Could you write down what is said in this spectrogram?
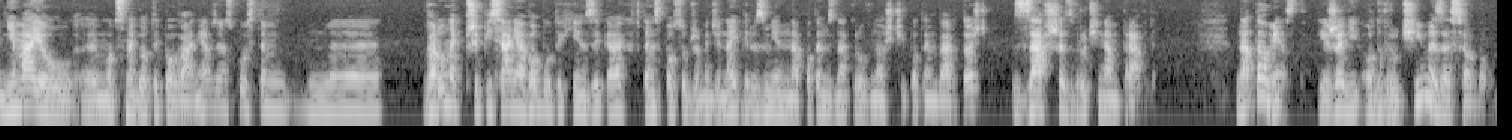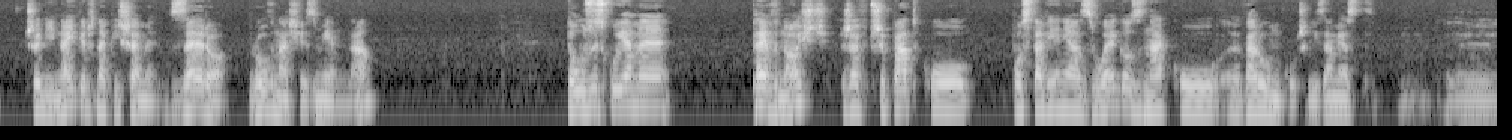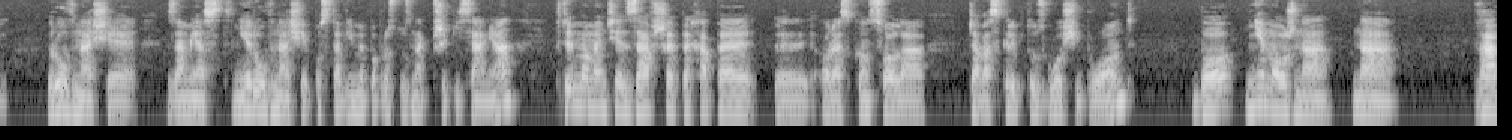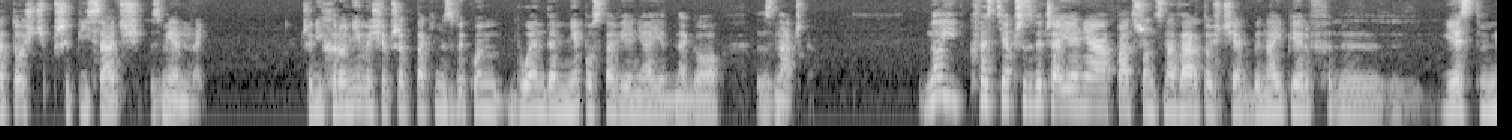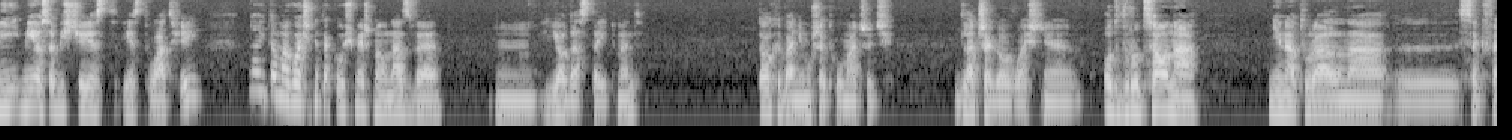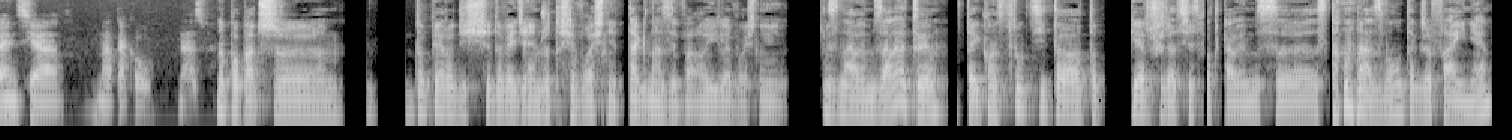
nie mają e, mocnego typowania, w związku z tym e, warunek przypisania w obu tych językach w ten sposób, że będzie najpierw zmienna, potem znak równości, potem wartość, zawsze zwróci nam prawdę. Natomiast jeżeli odwrócimy ze sobą, czyli najpierw napiszemy 0 równa się zmienna, to uzyskujemy pewność, że w przypadku postawienia złego znaku warunku, czyli zamiast Y, równa się, zamiast nie równa się, postawimy po prostu znak przypisania, w tym momencie zawsze PHP y, oraz konsola JavaScriptu zgłosi błąd, bo nie można na wartość przypisać zmiennej. Czyli chronimy się przed takim zwykłym błędem niepostawienia jednego znaczka. No i kwestia przyzwyczajenia, patrząc na wartość, jakby najpierw y, jest mi, mi osobiście jest, jest łatwiej. No i to ma właśnie taką śmieszną nazwę mm, Yoda Statement. To chyba nie muszę tłumaczyć, dlaczego właśnie odwrócona, nienaturalna y, sekwencja ma taką nazwę. No popatrz, y, dopiero dziś się dowiedziałem, że to się właśnie tak nazywa. O ile właśnie znałem zalety tej konstrukcji, to, to pierwszy raz się spotkałem z, z tą nazwą, także fajnie.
